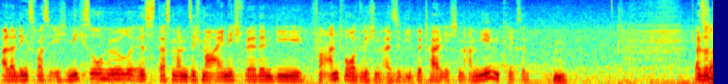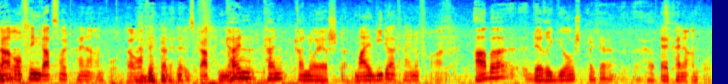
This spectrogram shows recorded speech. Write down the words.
Allerdings, was ich nicht so höre, ist, dass man sich mal einigt, wer denn die Verantwortlichen, also die Beteiligten am Jemenkrieg sind. Also doch nicht. daraufhin gab es heute keine Antwort. Darauf, es gab Kein, kein, kein neuer Stand. mal wieder keine Frage, Aber der Regierungssprecher hat, äh, keine Antwort.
